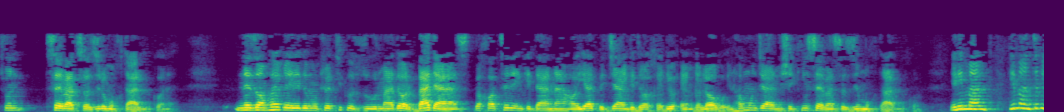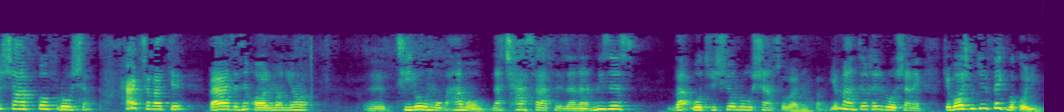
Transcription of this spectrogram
چون ثروت سازی رو مختل می‌کنه. نظام های غیر دموکراتیک و زورمدار بد است به خاطر اینکه در نهایت به جنگ داخلی و انقلاب و اینها منجر میشه که این ثروت سازی مختل می‌کنه. یعنی من یه منطق شفاف روشن. هر چقدر که بعض از این آلمانیا تیره و مبهم و نچسب حرف می‌زنن میزس و اتریشیا روشن صحبت می‌کنن. یه منطق خیلی روشنه که باش می‌تونی فکر بکنی.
